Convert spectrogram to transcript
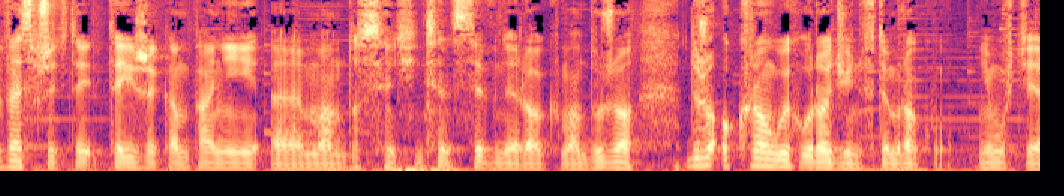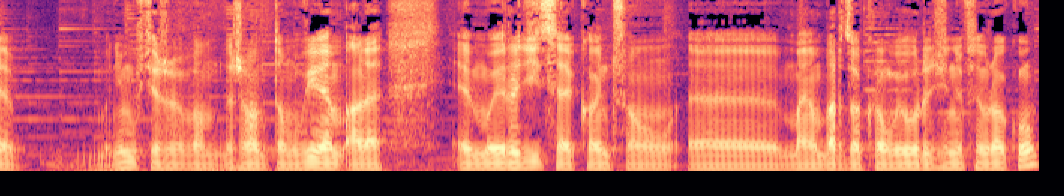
wesprzeć tej, tejże kampanii. E, mam dosyć intensywny rok, mam dużo, dużo okrągłych urodzin w tym roku. Nie mówcie nie mówcie, że wam, że wam to mówiłem, ale e, moi rodzice kończą, e, mają bardzo okrągłe urodziny w tym roku.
